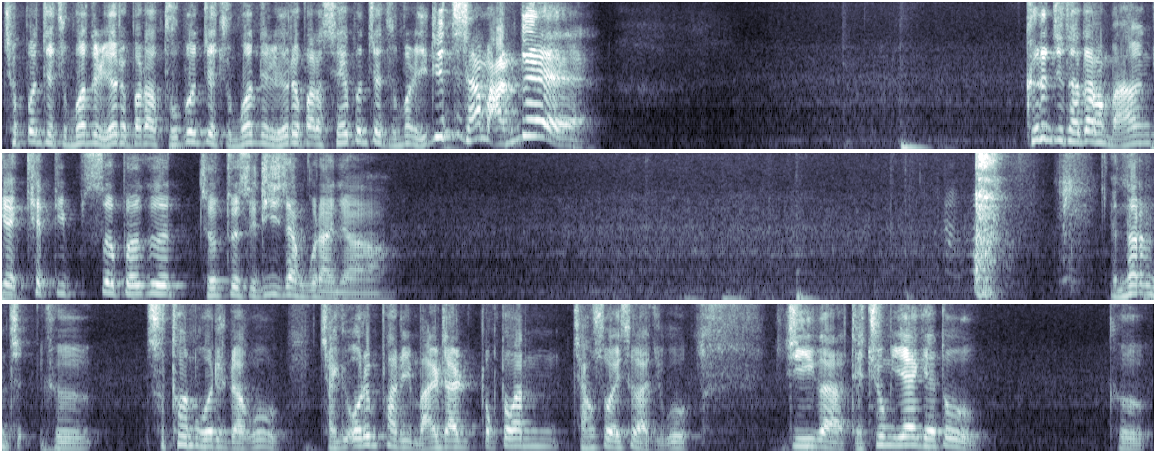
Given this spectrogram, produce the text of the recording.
첫 번째 주머니를 열어봐라, 두 번째 주머니를 열어봐라, 세 번째 주머니 이런 짓 하면 안 돼! 그런 짓 하다가 망한 게 게티즈버그 전투에서 리 장군 아니야. 옛날에는 그 스톤월이라고 자기 오른팔이 말 잘 똑똑한 장수가 있어가지고 리가 대충 이야기해도 그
